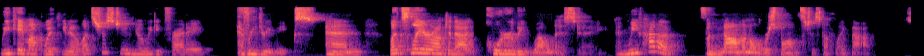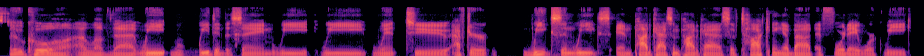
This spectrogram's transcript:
we came up with, you know, let's just do no meeting Friday every three weeks. And let's layer onto that quarterly wellness day. And we've had a phenomenal response to stuff like that. So cool. I love that. We we did the same. We we went to after weeks and weeks and podcasts and podcasts of talking about a 4-day work week.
